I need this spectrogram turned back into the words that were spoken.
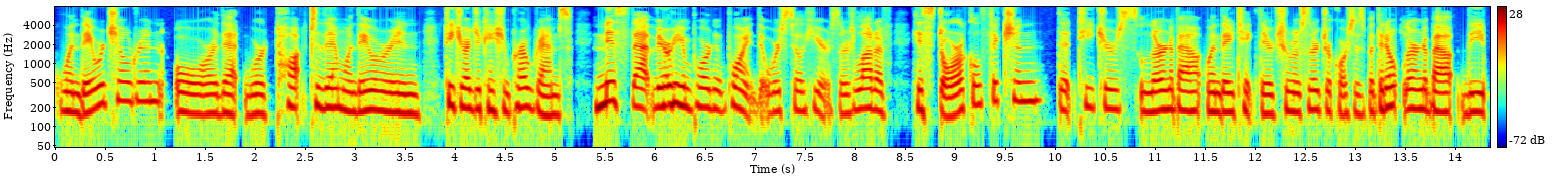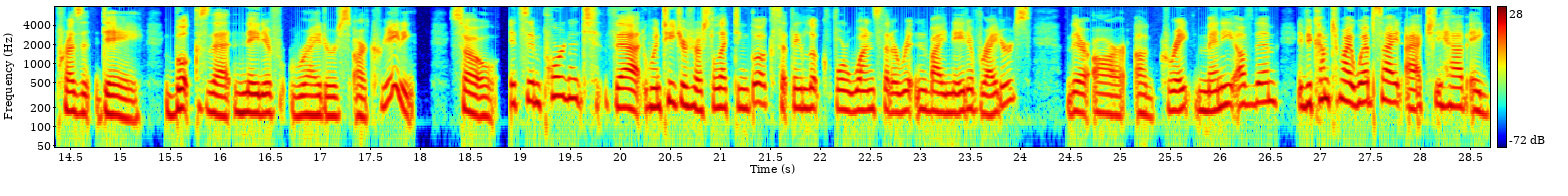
when they were children or that were taught to them when they were in teacher education programs miss that very important point that we're still here. So there's a lot of historical fiction that teachers learn about when they take their children's literature courses, but they don't learn about the present day books that Native writers are creating. So it's important that when teachers are selecting books that they look for ones that are written by native writers. There are a great many of them. If you come to my website, I actually have a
